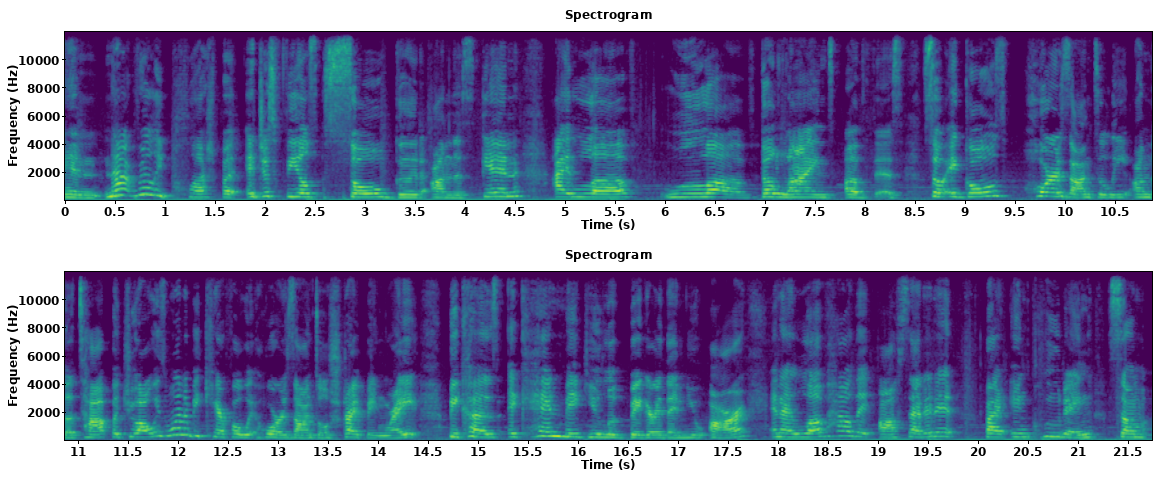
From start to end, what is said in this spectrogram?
and not really plush but it just feels so good on the skin. I love love the lines of this. So it goes horizontally on the top but you always want to be careful with horizontal striping right? Because it can make you look bigger than you are. And I love how they offsetted it by including some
